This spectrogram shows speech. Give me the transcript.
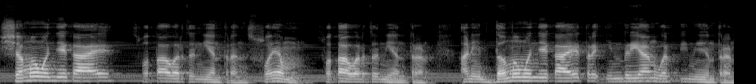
शम म्हणजे काय? स्वतःवरचं नियंत्रण स्वयं स्वतःवरचं नियंत्रण. आणि दम म्हणजे काय? तर इंद्रियांवरती नियंत्रण.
